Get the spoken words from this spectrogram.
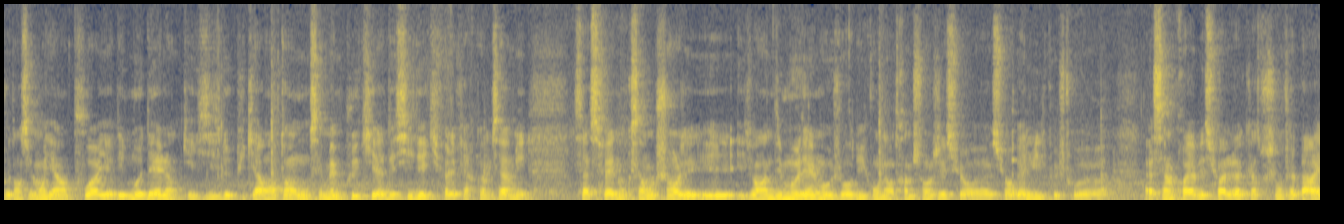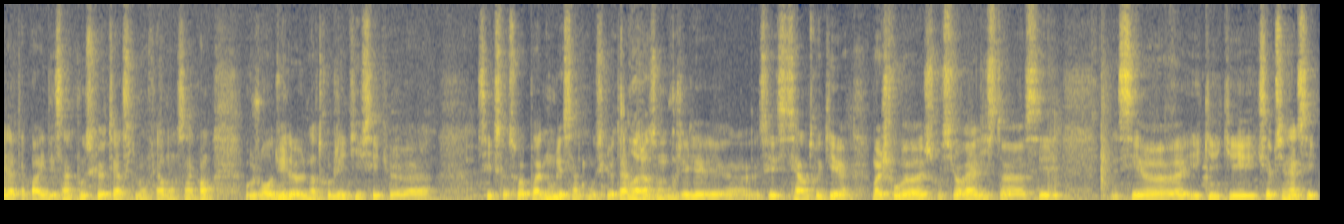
potentiellement, il y a un poids, il y a des modèles qui existent depuis 40 ans où on ne sait même plus qui a décidé qu'il fallait faire comme ça, mais ça se fait, donc ça on le change. Et, et, genre un des modèles aujourd'hui qu'on est en train de changer sur, euh, sur Belleville que je trouve euh, assez incroyable et sur la cartouche on fait pareil. Là tu as parlé des 5 mousquetaires, ce qu'ils vont faire dans 5 ans. Aujourd'hui notre objectif c'est que euh, c'est que ce soit pas nous les 5 mousquetaires qui ont bougé. c'est un truc qui est, moi je trouve, je trouve surréaliste c'est, c'est, et qui, est exceptionnel. C'est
